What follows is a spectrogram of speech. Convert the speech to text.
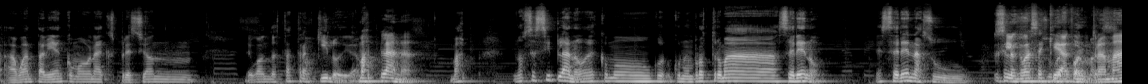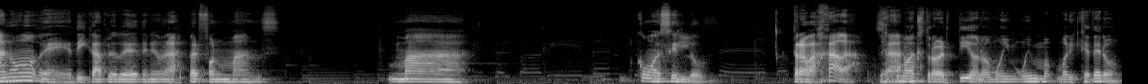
aguanta bien como una expresión de cuando estás tranquilo, digamos. Más plana. Más, no sé si plano, es como con, con un rostro más sereno. Es serena su. Sí, lo que pasa es que a contramano eh, DiCaprio debe tener unas performances más... ¿Cómo decirlo? Trabajadas. O es sea, como extrovertido, ¿no? Muy, muy mo- morisquetero.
